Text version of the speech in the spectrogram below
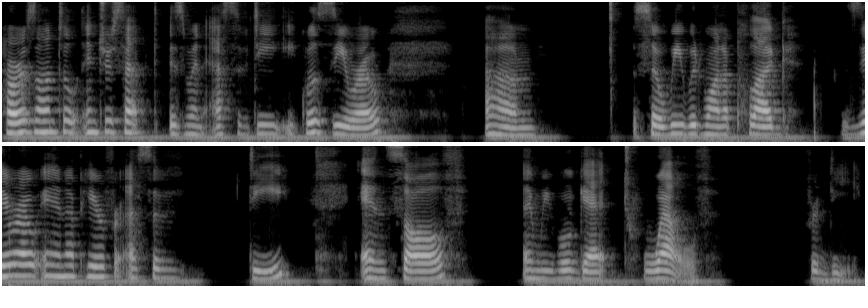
Horizontal intercept is when S of D equals zero. Um, so we would want to plug zero in up here for S of D and solve, and we will get 12 for D.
